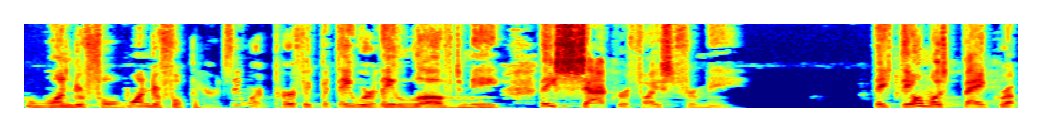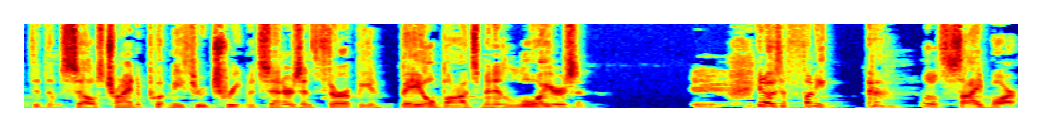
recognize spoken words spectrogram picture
wonderful, wonderful parents. They weren't perfect, but they were, they loved me. They sacrificed for me. They, they almost bankrupted themselves trying to put me through treatment centers and therapy and bail bondsmen and lawyers. And, you know, it's a funny little sidebar.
